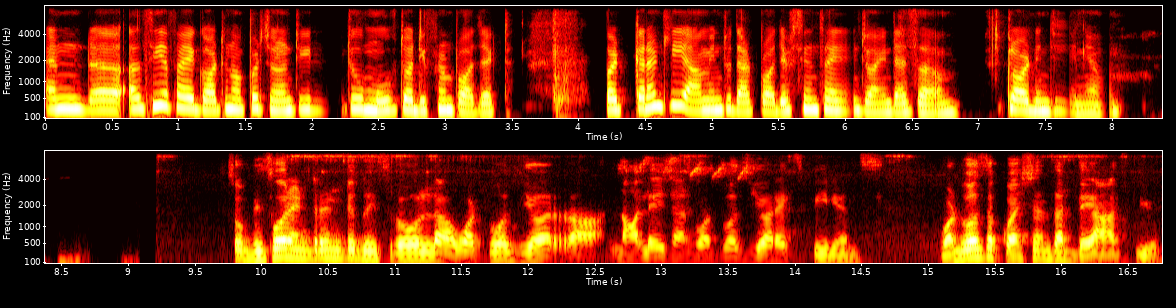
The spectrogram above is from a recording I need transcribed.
and uh, I'll see if I got an opportunity to move to a different project. But currently, I'm into that project since I joined as a cloud engineer. So before entering into this role, uh, what was your uh, knowledge and what was your experience? What was the questions that they asked you?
